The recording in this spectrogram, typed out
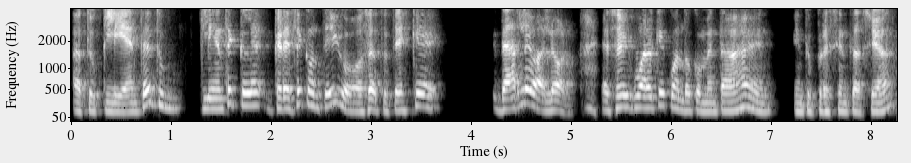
a, tu cliente, tu cliente crece contigo. O sea, tú tienes que darle valor. Eso es igual que cuando comentabas en, en tu presentación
